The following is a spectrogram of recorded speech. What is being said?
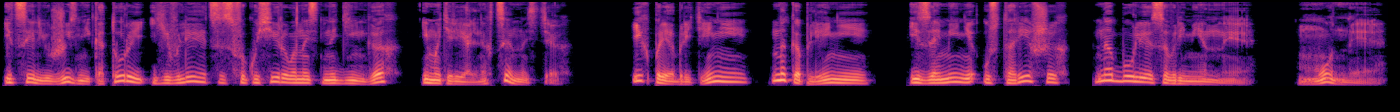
и целью жизни которой является сфокусированность на деньгах и материальных ценностях, их приобретении, накоплении и замене устаревших на более современные, модные,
